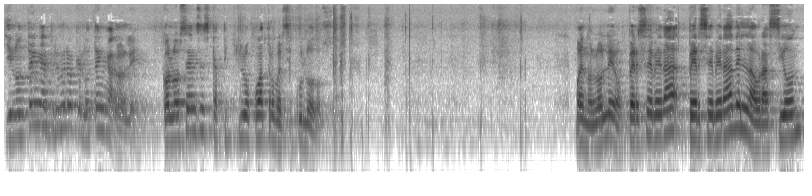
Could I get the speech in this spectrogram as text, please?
Quien lo tenga, el primero que lo tenga, lo lee. Colosenses capítulo 4, versículo 2. Bueno, lo leo. Persevera, perseverad en la oración,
